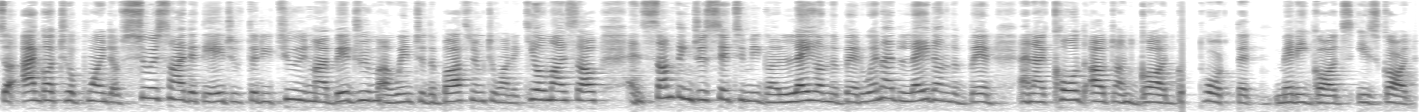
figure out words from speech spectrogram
So I got to a point of suicide at the age of 32 in my bedroom. I went to the bathroom to want to kill myself and something just said to me, go lay on the bed. When I'd laid on the bed and I called out on God, God taught that many gods is God.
